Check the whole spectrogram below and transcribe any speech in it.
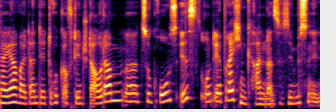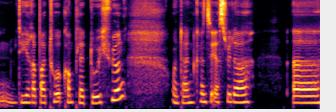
Naja, weil dann der Druck auf den Staudamm äh, zu groß ist und er brechen kann. Also sie müssen die Reparatur komplett durchführen und dann können sie erst wieder äh,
